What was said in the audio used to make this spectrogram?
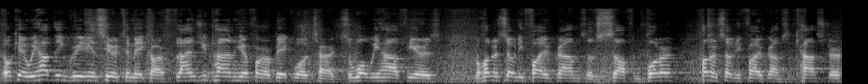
Okay, we have the ingredients here to make our pan here for our Bakewell tart. So what we have here is 175 grams of softened butter, 175 grams of castor,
